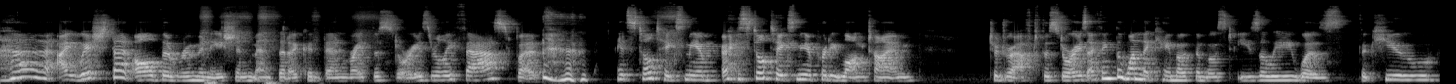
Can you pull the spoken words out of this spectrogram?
I wish that all the rumination meant that I could then write the stories really fast, but it still takes me a it still takes me a pretty long time to draft the stories. I think the one that came out the most easily was the Q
